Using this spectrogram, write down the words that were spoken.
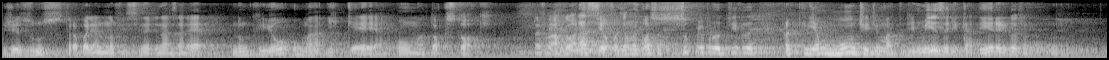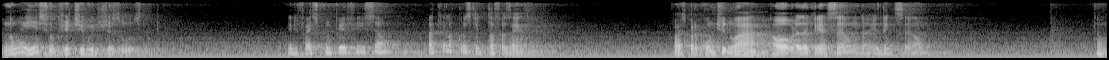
Jesus, trabalhando na oficina de Nazaré, não criou uma IKEA ou uma Tokstok. Vai falar, agora sim, eu vou fazer um negócio super produtivo para criar um monte de, de mesa, de cadeira, de. Não é esse o objetivo de Jesus. Ele faz com perfeição aquela coisa que ele está fazendo faz para continuar a obra da criação, da redenção. Então,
